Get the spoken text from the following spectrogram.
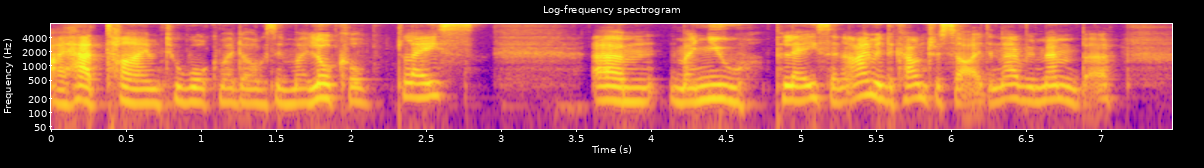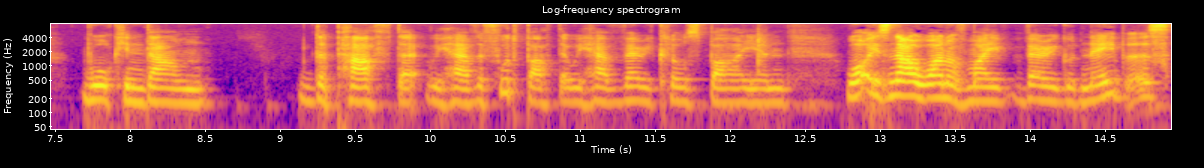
i had time to walk my dogs in my local place um my new place and i'm in the countryside and i remember walking down the path that we have, the footpath that we have very close by. And what is now one of my very good neighbors,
